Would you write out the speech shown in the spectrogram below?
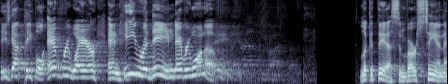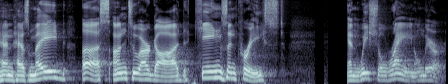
He's got people everywhere, and He redeemed every one of them. Look at this in verse 10 and has made us unto our God kings and priests, and we shall reign on the earth.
